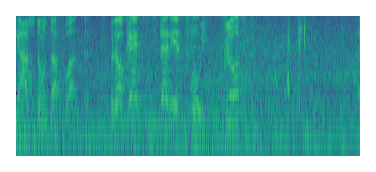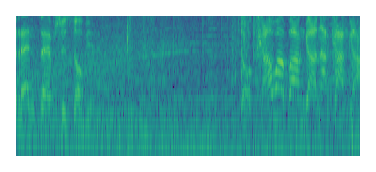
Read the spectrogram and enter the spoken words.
każdą zapłatę. Rocket, ster jest twój. Grut? Ręce przy sobie. To kałabanga na kanga!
